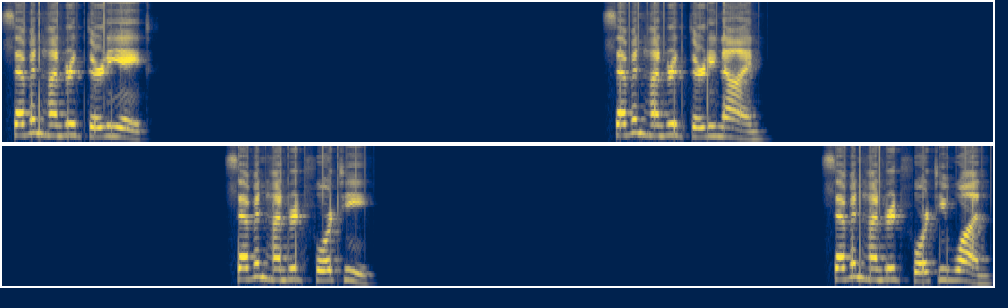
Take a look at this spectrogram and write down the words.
738 739 740 741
